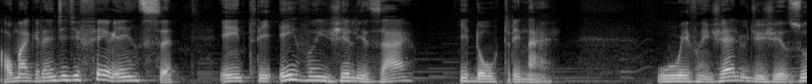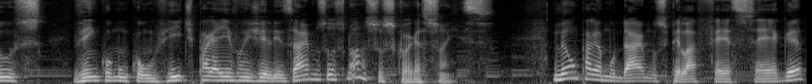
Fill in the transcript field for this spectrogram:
Há uma grande diferença entre evangelizar e doutrinar. O evangelho de Jesus vem como um convite para evangelizarmos os nossos corações não para mudarmos pela fé cega,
